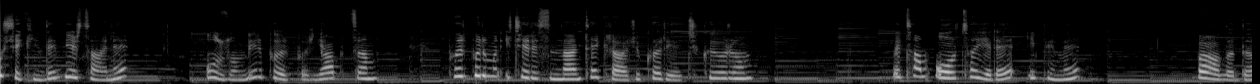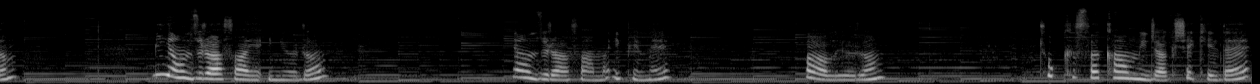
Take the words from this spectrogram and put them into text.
Bu şekilde bir tane uzun bir pırpır yaptım. Pırpırımın içerisinden tekrar yukarıya çıkıyorum. Ve tam orta yere ipimi bağladım. Bir yan zürafaya iniyorum. Yan zürafama ipimi bağlıyorum. Çok kısa kalmayacak şekilde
